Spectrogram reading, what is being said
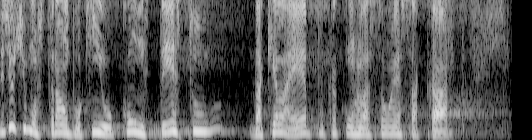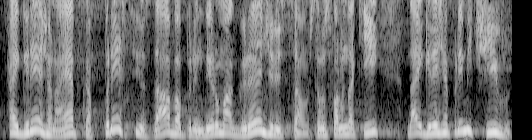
Deixa eu te mostrar um pouquinho o contexto daquela época com relação a essa carta. A igreja, na época, precisava aprender uma grande lição. Estamos falando aqui da igreja primitiva.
